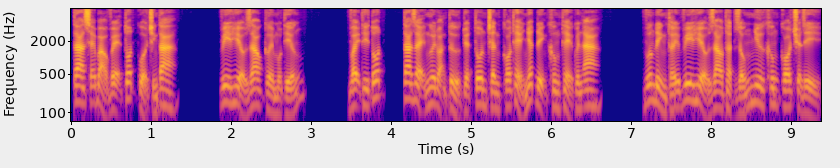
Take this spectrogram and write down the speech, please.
ta sẽ bảo vệ tốt của chính ta. Vi hiểu giao cười một tiếng. Vậy thì tốt, ta dạy ngươi đoạn tử tuyệt tôn chân có thể nhất định không thể quên a. Vương đình thấy vi hiểu giao thật giống như không có chuyện gì,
